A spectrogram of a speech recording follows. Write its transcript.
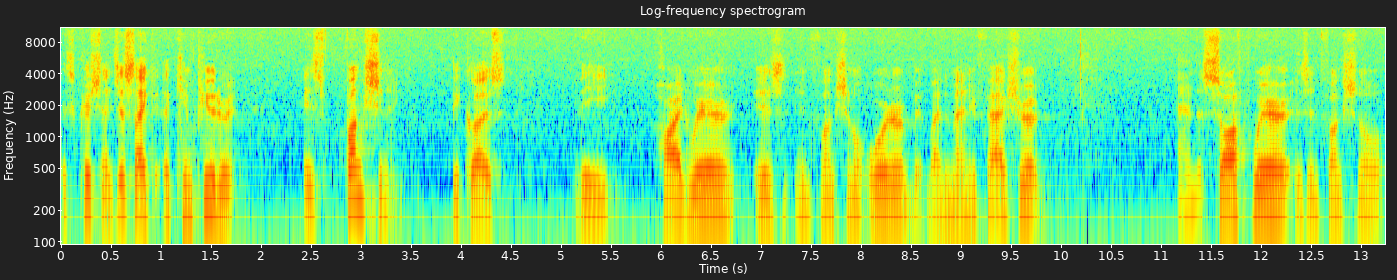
is Krishna. Just like a computer is functioning because the hardware is in functional order by the manufacturer, and the software is in functional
